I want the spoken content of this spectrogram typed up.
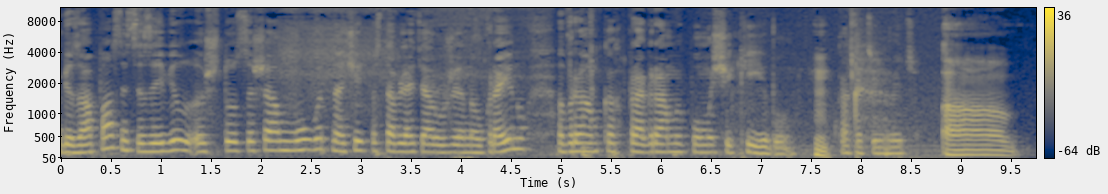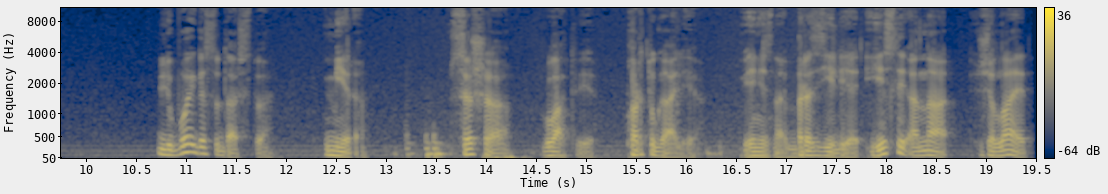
безопасности заявил, что США могут начать поставлять оружие на Украину в рамках программы помощи Киеву. Хм. Как оцениваете? А, любое государство мира, США, Латвия, Португалия, я не знаю, Бразилия, если она желает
